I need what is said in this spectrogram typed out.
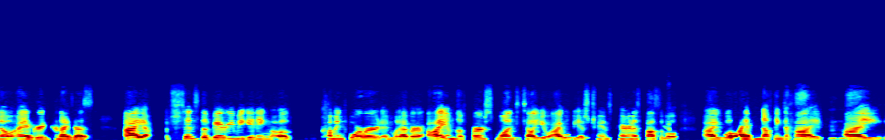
No, I agree. And I just, I, since the very beginning of coming forward and whatever, I am the first one to tell you I will be as transparent as possible. I will, I have nothing to hide. mhm. I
